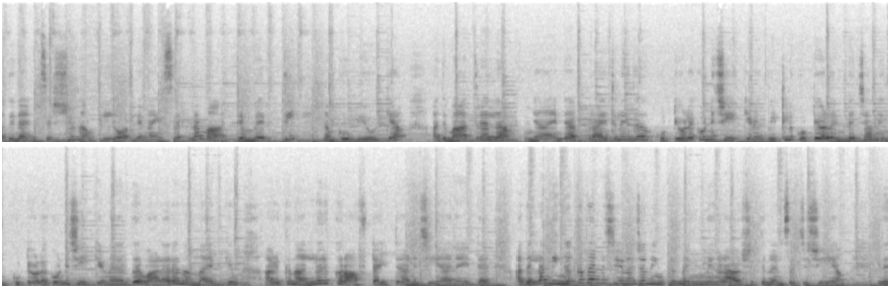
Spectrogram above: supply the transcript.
അതിനനുസരിച്ച് നമുക്ക് ഈ ഓർഗനൈസറിനെ മാറ്റം വരുത്തി നമുക്ക് ഉപയോഗിക്കാം. അത് മാത്രമല്ല ഞാൻ എന്റെ അഭിപ്രായത്തിൽ ഇത് കുട്ടികളെ കൊണ്ട് ചെയ്യിക്കണം വീട്ടിൽ കുട്ടികളുണ്ട് വെച്ചാൽ കുട്ടികളെ കൊണ്ട് ചെയ്യിക്കണത് വളരെ നന്നായിരിക്കും. അവർക്ക് നല്ലൊരു ക്രാഫ്റ്റ് ആയിട്ടാണ് ചെയ്യാനായിട്ട്. അതെല്ലാം നിങ്ങൾക്ക് തന്നെ ചെയ്യണമെന്ന് വെച്ചാൽ നിങ്ങൾക്ക് നിങ്ങളുടെ ആവശ്യത്തിനനുസരിച്ച് ചെയ്യാം. ഇത്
